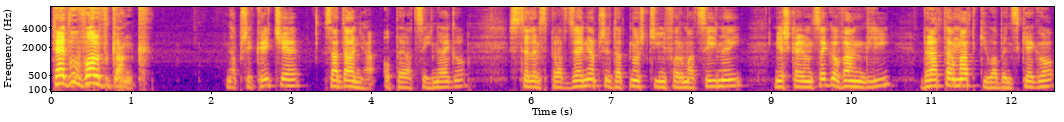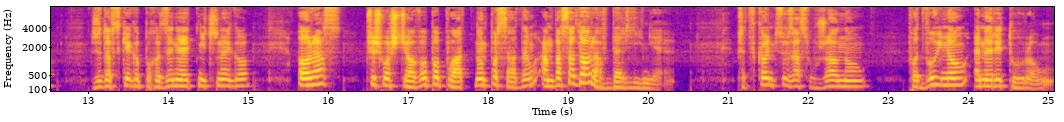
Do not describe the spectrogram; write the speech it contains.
TW Wolfgang. Na przykrycie zadania operacyjnego z celem sprawdzenia przydatności informacyjnej mieszkającego w Anglii brata matki Łabęckiego, żydowskiego pochodzenia etnicznego oraz przyszłościowo popłatną posadę ambasadora w Berlinie, przed w końcu zasłużoną podwójną emeryturą,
